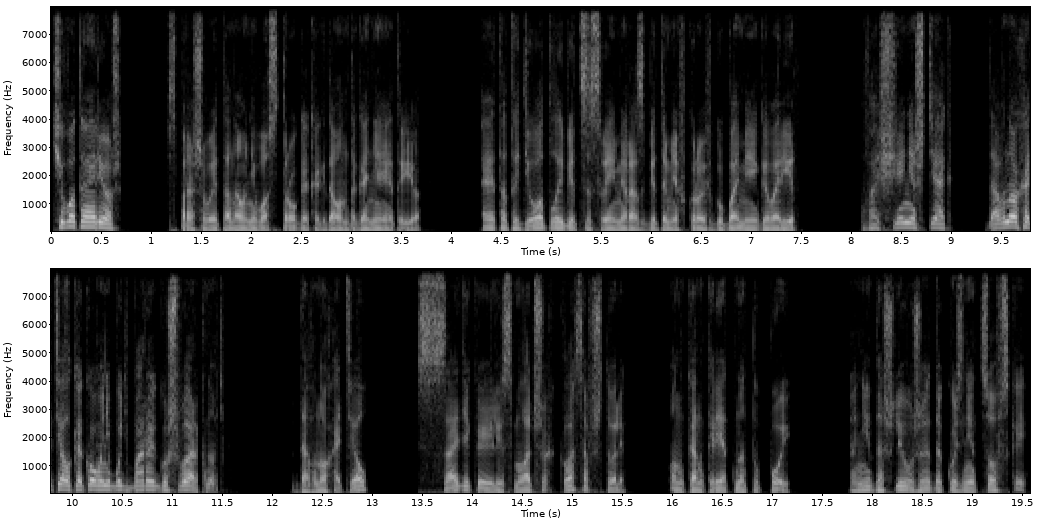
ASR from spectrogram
чего ты орешь? спрашивает она у него строго, когда он догоняет ее. Этот идиот лыбится своими разбитыми в кровь губами и говорит. «Вообще ништяк. Давно хотел какого-нибудь барыгу шваркнуть». «Давно хотел? С садика или с младших классов, что ли? Он конкретно тупой». Они дошли уже до Кузнецовской,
